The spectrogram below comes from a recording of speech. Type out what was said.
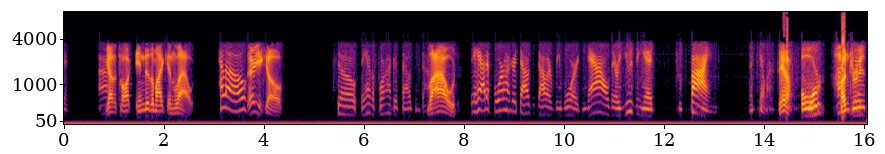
You got to talk into the mic and loud. Hello. There you go. So they have a four hundred thousand dollars. Loud. They had a four hundred thousand dollar reward. Now they're using it to find the killer. They had a four hundred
